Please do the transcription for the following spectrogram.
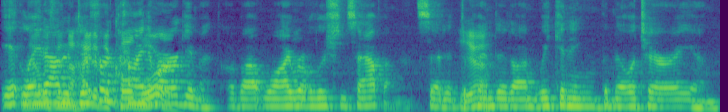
it laid out a height of different kind of argument about why revolutions happen it said it Yeah. depended on weakening the military and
